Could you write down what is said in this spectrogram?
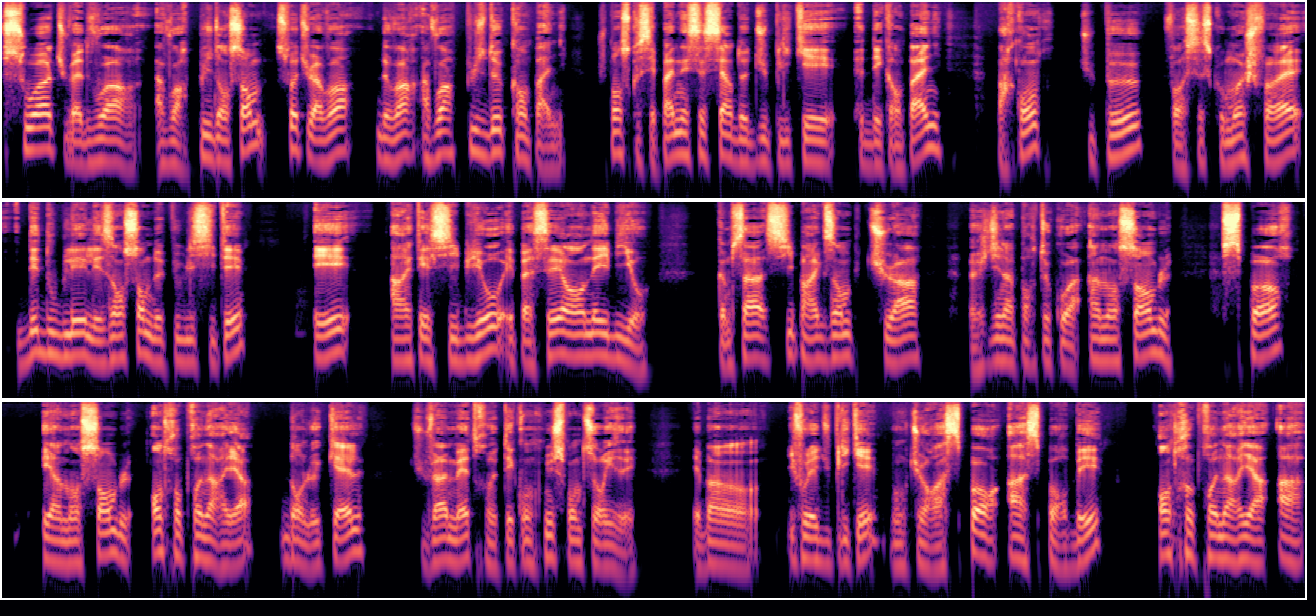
soit tu vas devoir avoir plus d'ensemble, soit tu vas devoir avoir plus de campagnes. Je pense que c'est pas nécessaire de dupliquer des campagnes. Par contre, tu peux, enfin, c'est ce que moi je ferais, dédoubler les ensembles de publicités et arrêter le CBO et passer en ABO. Comme ça, si par exemple tu as, euh, je dis n'importe quoi, un ensemble sport et un ensemble entrepreneuriat dans lequel tu vas mettre tes contenus sponsorisés. Eh ben, il faut les dupliquer. Donc, tu auras sport A, sport B, entrepreneuriat A,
